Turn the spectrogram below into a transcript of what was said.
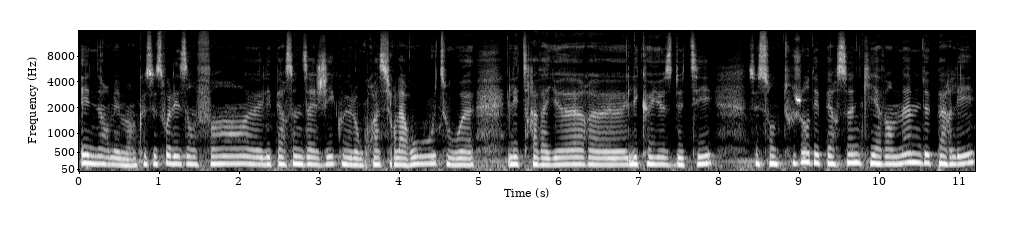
Énormément. Que ce soit les enfants, euh, les personnes âgées que l'on croise sur la route ou euh, les travailleurs, euh, les cueilleuses de thé. Ce sont toujours des personnes qui, avant même de parler,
